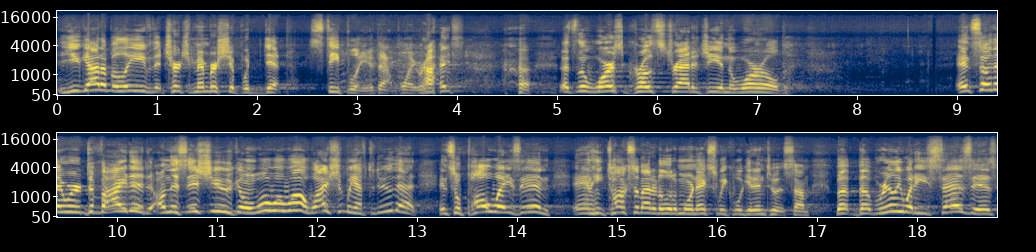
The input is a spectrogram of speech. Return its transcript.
You got to believe that church membership would dip steeply at that point, right? That's the worst growth strategy in the world. And so they were divided on this issue, going, whoa, whoa, whoa, why should we have to do that? And so Paul weighs in and he talks about it a little more next week. We'll get into it some. But, but really, what he says is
